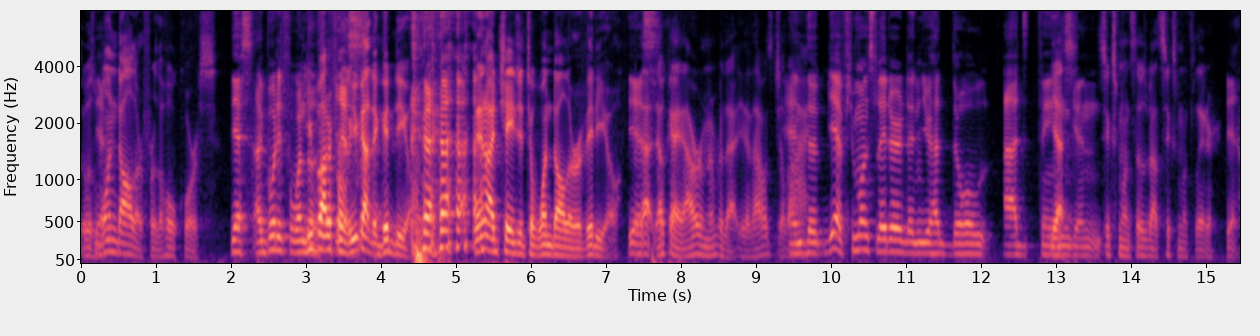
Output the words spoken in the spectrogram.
It was one dollar for the whole course. Yes, I bought it for one. You bought it for you got the good deal. then I'd change it to one dollar a video. Yes. That- okay, I remember that. Yeah, that was July. And the, yeah, a few months later, then you had the whole ad thing, yes, and six months. That was about six months later. yeah,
